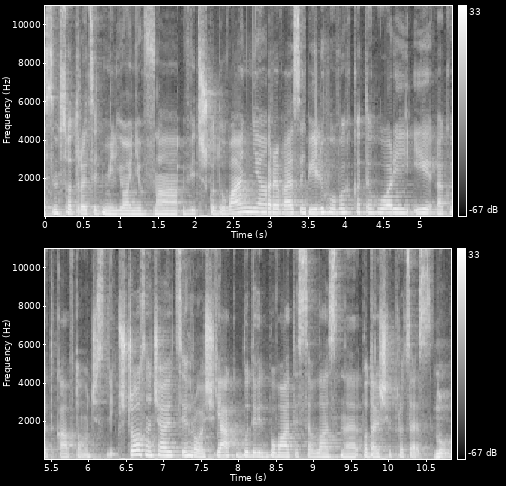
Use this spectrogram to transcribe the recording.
730 мільйонів на відшкодування перевезень пільгових категорій і квитка, в тому числі, що означають ці гроші, як буде відбуватися власне подальший процес? Ну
